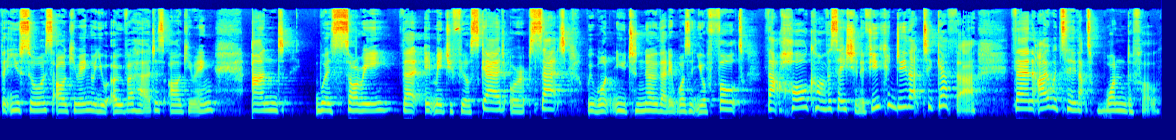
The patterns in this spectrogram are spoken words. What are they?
that you saw us arguing or you overheard us arguing. And we're sorry that it made you feel scared or upset. We want you to know that it wasn't your fault. That whole conversation, if you can do that together, then I would say that's wonderful.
